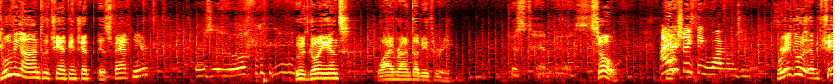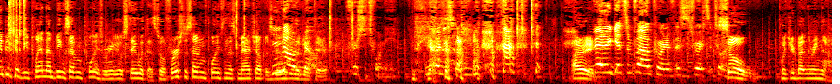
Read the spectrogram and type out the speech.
moving on to the championship is Fafnir, who's going against Wyvern W3. Just hand me this. So, I actually think Wyvern's gonna win. we're gonna go to the championship. We planned on being seven points. We're gonna go stay with that. So, first to seven points in this matchup is gonna No, be the no. victor. First to 20. Yeah. I'm just. All right. Better get some popcorn if this is first to 20. So, put your bet in the ring now. I,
